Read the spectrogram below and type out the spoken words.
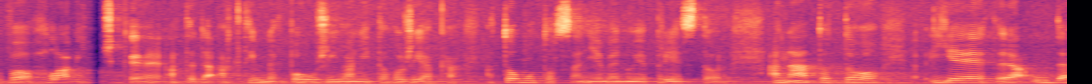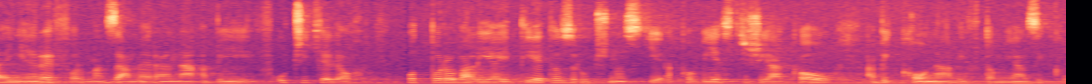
v hlavičke a teda aktívne v používaní toho žiaka. A tomuto sa nevenuje priestor. A na toto je teda údajne reforma zameraná, aby v učiteľoch podporovali aj tieto zručnosti, ako viesť žiakov, aby konali v tom jazyku.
